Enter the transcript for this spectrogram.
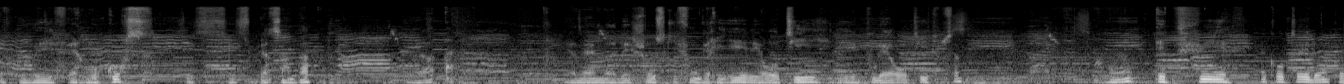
Vous pouvez faire vos courses, c'est c'est super sympa. Voilà. Il y a même des choses qui font griller, des rôtis, des poulets rôtis, tout ça. Voilà. Et puis à côté donc euh,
